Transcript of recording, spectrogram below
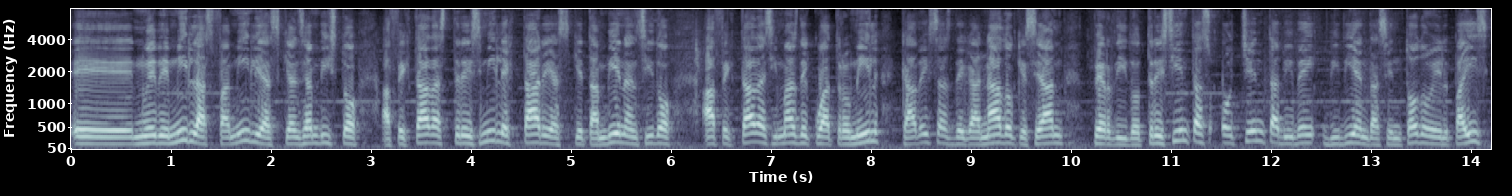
eh, nueve mil las familias que se han visto afectadas, tres mil hectáreas que también han sido afectadas y más de cuatro mil cabezas de ganado que se han perdido. 380 viviendas en todo el país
